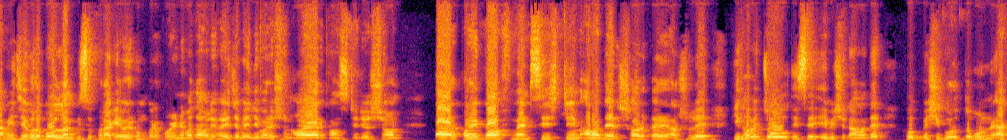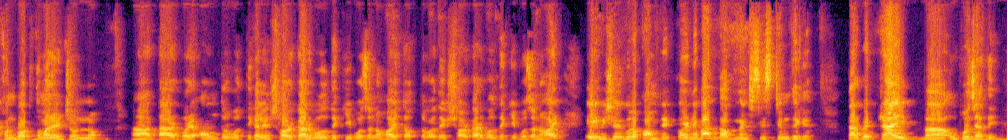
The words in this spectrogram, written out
আমি যেগুলো বললাম কিছুক্ষণ আগে ওইরকম করে পড়ে নেবা, তাহলে হয়ে যাবে লিবারেশন ওয়ার কনস্টিটিউশন তারপরে গভর্নমেন্ট সিস্টেম আমাদের সরকারের আসলে কীভাবে চলতেছে এই বিষয়টা আমাদের খুব বেশি গুরুত্বপূর্ণ এখন বর্তমানের জন্য। তারপরে অন্তর্বর্তীকালীন সরকার বলতে কি বোঝানো হয়, তত্ত্বাবধায়ক সরকার বলতে কি বোঝানো হয়, এই বিষয়গুলো কমপ্লিট করে নেবা গভর্নমেন্ট সিস্টেম থেকে। তারপরে ট্রাইব বা উপজাতি।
